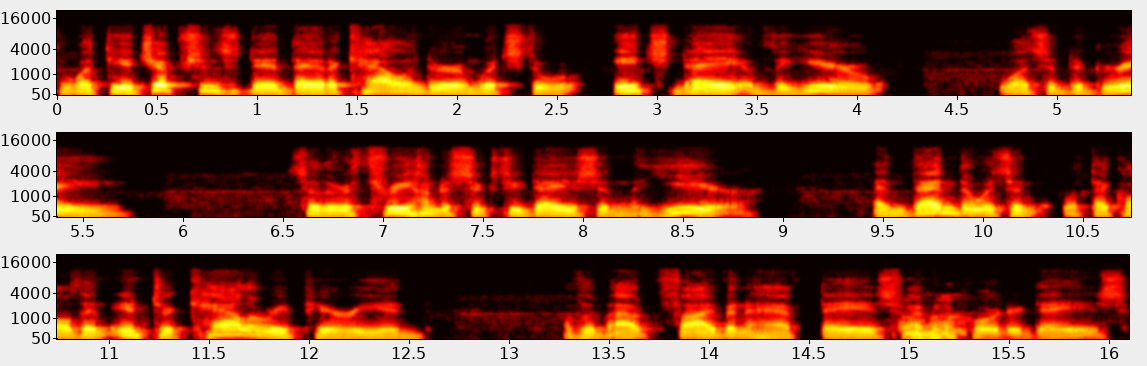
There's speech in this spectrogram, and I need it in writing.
What the Egyptians did, they had a calendar in which the, each day of the year was a degree. So there were 360 days in the year. And then there was an, what they called an intercalary period of about five and a half days, 5 and a mm-hmm. quarter days,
